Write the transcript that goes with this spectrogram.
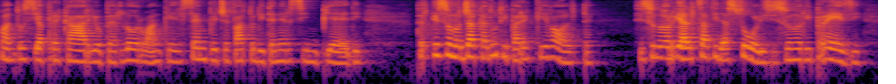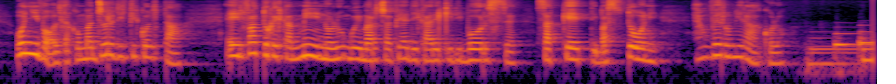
quanto sia precario per loro anche il semplice fatto di tenersi in piedi, perché sono già caduti parecchie volte. Si sono rialzati da soli, si sono ripresi, ogni volta con maggiore difficoltà, e il fatto che camminino lungo i marciapiedi carichi di borse, sacchetti, bastoni, è un vero miracolo.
